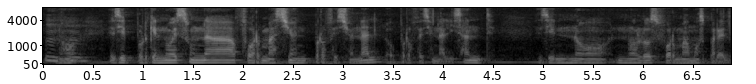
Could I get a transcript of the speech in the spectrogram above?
¿no? Es decir, porque no es una formación profesional o profesionalizante. Es decir, no, no los formamos para el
